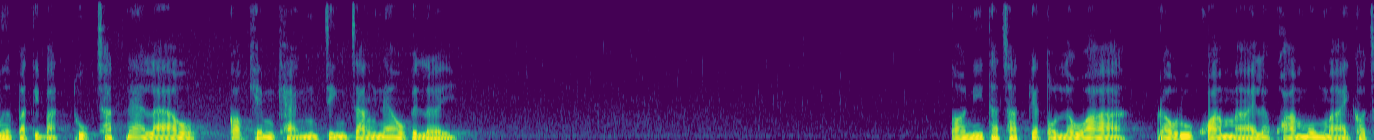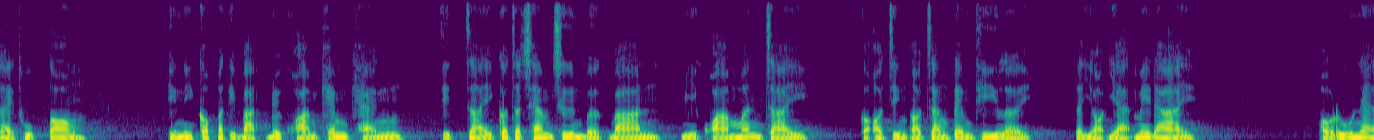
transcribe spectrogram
เมื่อปฏิบัติถูกชัดแน่แล้ว ก็เข้มแข็งจริงจังแน่วไปเลย ตอนนี้ถ้าชัดแก่ตนแล้วว่า เรารู้ความหมายและความมุ่งหมายเข้าใจถูกต้อง ทีนี้ก็ปฏิบัติด้วยความเข้มแข็ง จิตใจก็จะแช่มชื่นเบิกบาน มีความมั่นใจ ก็เอาจริงเอาจังเต็มที่เลยจะเหยาะแยะไม่ได้ พอรู้แน่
